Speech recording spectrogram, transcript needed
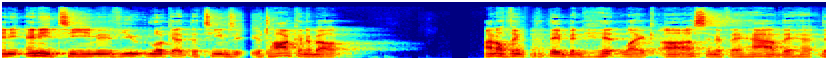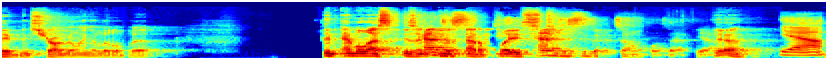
Any any team, if you look at the teams that you're talking about, I don't think that they've been hit like us, and if they have, they ha- they've been struggling a little bit. And MLS isn't, Kansas, isn't at a place. Kansas is a good example of that. Yeah. Yeah. yeah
